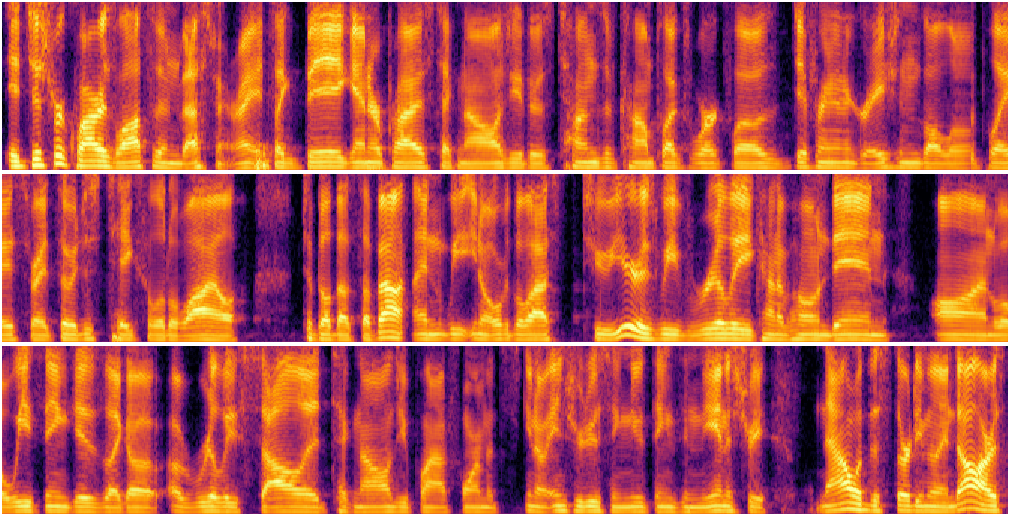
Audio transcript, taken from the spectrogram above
it just requires lots of investment, right? It's like big enterprise technology. There's tons of complex workflows, different integrations all over the place, right? So it just takes a little while to build that stuff out. And we, you know, over the last two years, we've really kind of honed in on what we think is like a, a really solid technology platform. That's you know introducing new things in the industry. Now with this 30 million dollars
